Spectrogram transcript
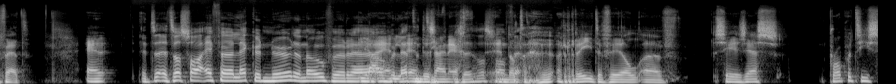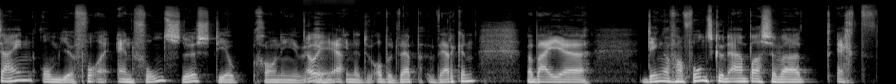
vet. En Het, het was wel even lekker nerden over, eh ja, over en, en er zijn echt Dat en dat er rete veel eh, CSS properties zijn om je en fonts dus die ook gewoon in je Oh, ja, in, ja. in het op het web werken, waarbij je dingen van fonts kunt aanpassen waar het echt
